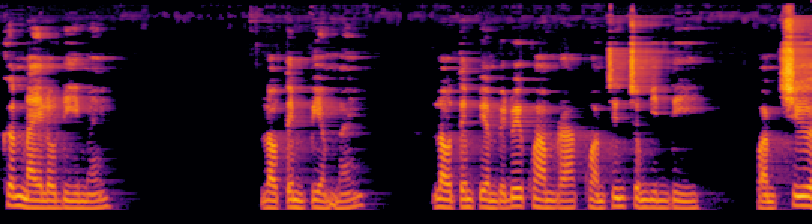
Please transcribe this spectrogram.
เครื่องในเราดีไหม เราเต็มเปี่ยมไหม เราเต็มเปี่ยมไปด้วยความรักความชื่นชมยินดี ความเชื่อ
